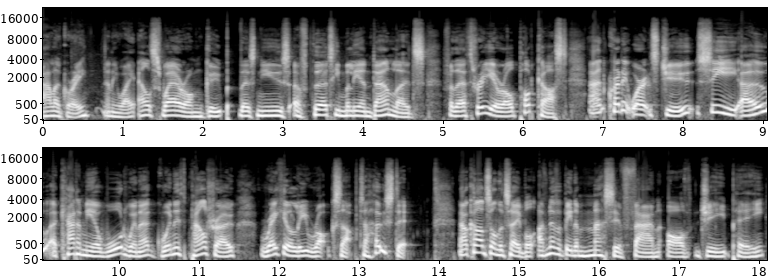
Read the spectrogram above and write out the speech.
allegory. Anyway, elsewhere on Goop, there's news of 30 million downloads for their three year old podcast. And credit where it's due, CEO, Academy Award winner Gwyneth Paltrow regularly rocks up to host it. Now, cards on the table, I've never been a massive fan of GP.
